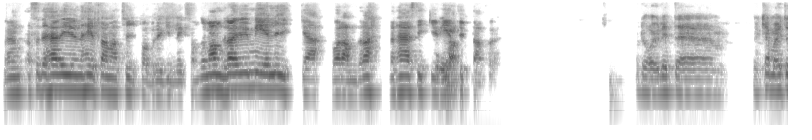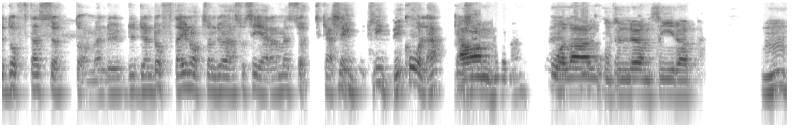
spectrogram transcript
Men alltså, det här är ju en helt annan typ av brygd. Liksom. De andra är ju mer lika varandra. Den här sticker ju ja. helt utanför. Och du har ju lite, nu kan man ju inte dofta sött då, men du, du, den doftar ju något som du associerar med sött. Kanske Klibb, klibbigt. Kola. Kanske. Ja, kola, kanske lönsirap. Mm.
